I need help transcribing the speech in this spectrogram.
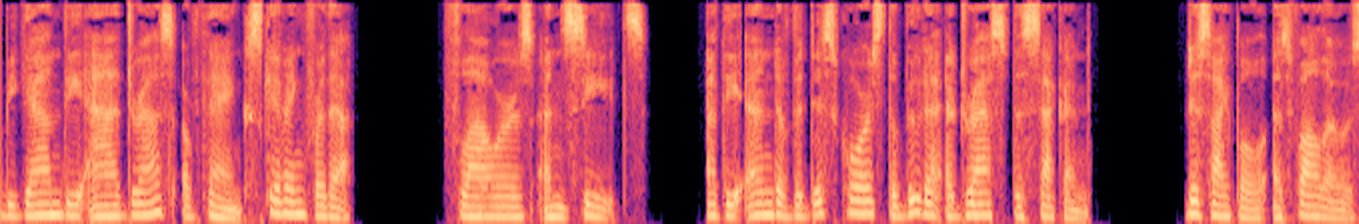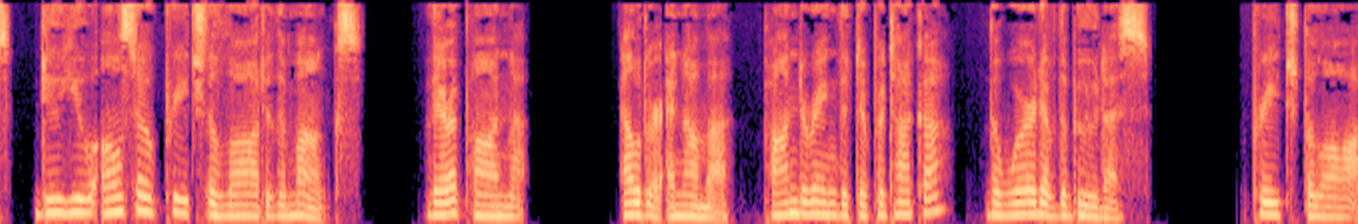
began the address of thanksgiving for the flowers and seats. At the end of the discourse, the Buddha addressed the second disciple as follows Do you also preach the law to the monks? Thereupon the elder Anoma, pondering the Tipitaka, the word of the Buddhas, preached the law.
